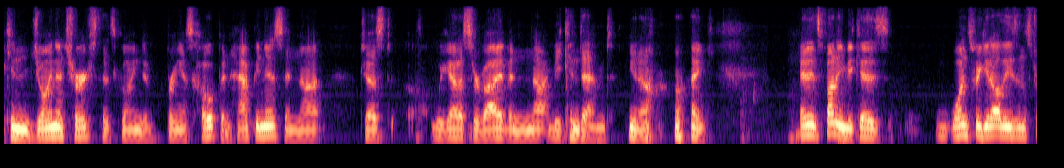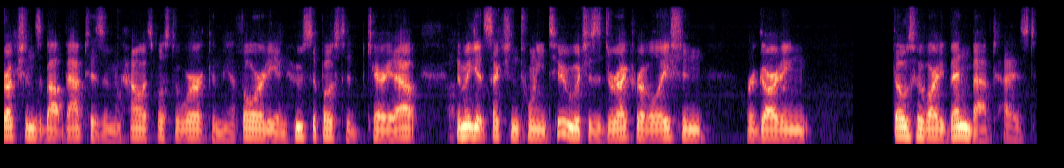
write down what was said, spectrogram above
can join a church that's going to bring us hope and happiness and not just we got to survive and not be condemned, you know? like and it's funny because once we get all these instructions about baptism and how it's supposed to work and the authority and who's supposed to carry it out, then we get section 22, which is a direct revelation regarding those who have already been baptized.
